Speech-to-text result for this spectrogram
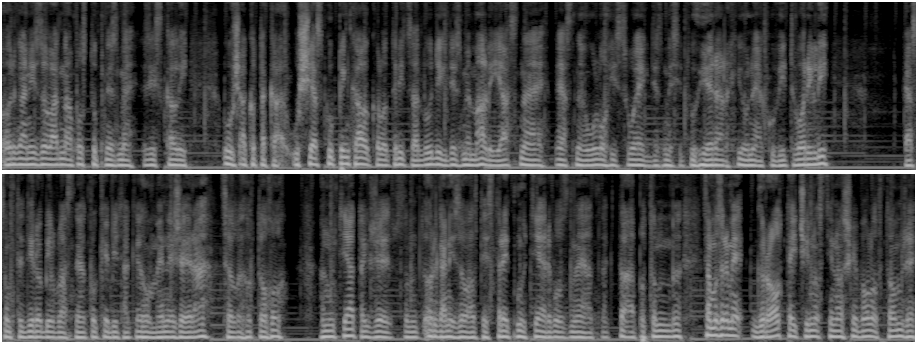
organizovať no a postupne sme získali už ako taká užšia skupinka, okolo 30 ľudí, kde sme mali jasné, jasné úlohy svoje, kde sme si tú hierarchiu nejakú vytvorili ja som vtedy robil vlastne ako keby takého manažéra celého toho hnutia, takže som organizoval tie stretnutia rôzne a takto. A potom samozrejme gro tej činnosti našej bolo v tom, že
